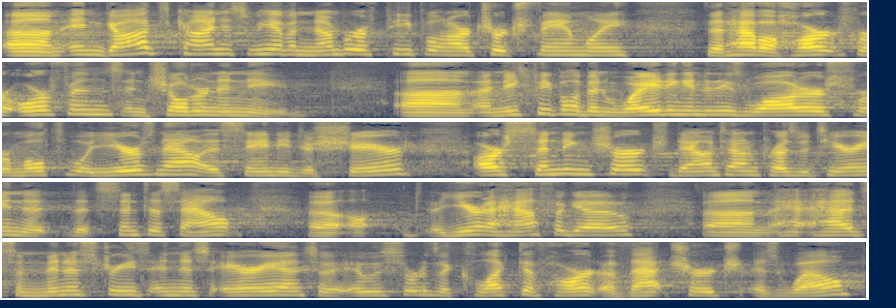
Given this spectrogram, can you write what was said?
Um, in God's kindness, we have a number of people in our church family that have a heart for orphans and children in need. Um, and these people have been wading into these waters for multiple years now, as Sandy just shared. Our sending church, Downtown Presbyterian, that, that sent us out uh, a year and a half ago, um, had some ministries in this area. And so it was sort of the collective heart of that church as well.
